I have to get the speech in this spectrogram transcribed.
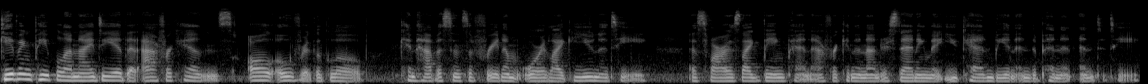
giving people an idea that Africans all over the globe can have a sense of freedom or like unity as far as like being pan African and understanding that you can be an independent entity.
